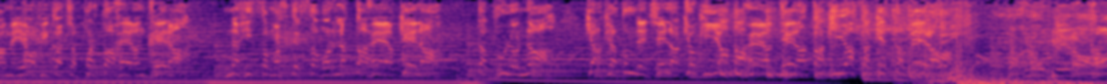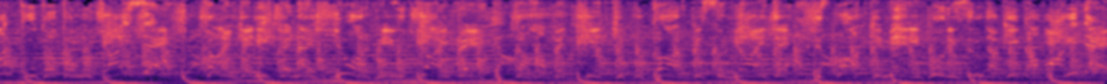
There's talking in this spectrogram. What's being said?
रास्ता में अभी का जब है अंधेरा। नहीं समझते सबर लगता है अकेला। तब भूलो ना क्या क्या तुमने झेला? क्योंकि आता है अंधेरा ताकि आ सके सवेरा। पकड़ो मेरा हाथ पूछो तुम तो ऊंचाई से। जाएँगे नीचे, नहीं और भी ऊंचाई पे। जहाँ पे जीत की पुकार भी सुनाई दे, इस बात की मेरी पूरी ज़िंदगी का गवाही है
